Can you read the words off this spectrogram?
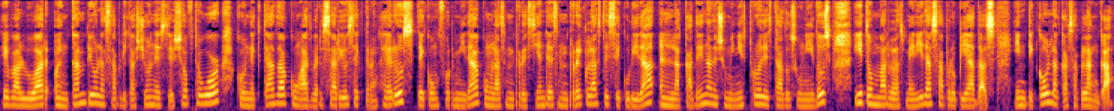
evaluar en cambio las aplicaciones de software conectada con adversarios extranjeros de conformidad con las recientes reglas de seguridad en la cadena de suministro de Estados Unidos y tomar las medidas apropiadas, indicó la Casa Blanca.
